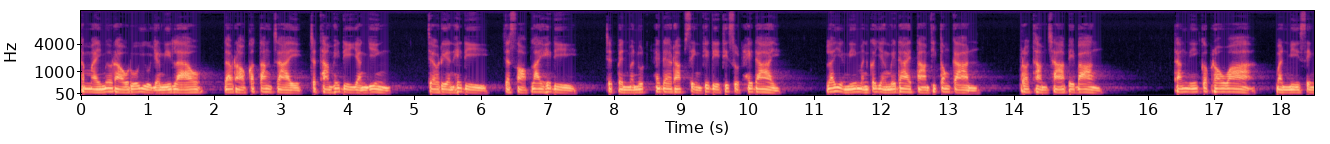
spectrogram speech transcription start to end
ทำไมเมื่อเรารู้อยู่อย่างนี้แล้ว แล้วเราก็ตั้งใจจะทำให้ดีอย่างยิ่ง จะเรียนให้ดี จะสอบไล่ให้ดี จะเป็นมนุษย์ให้ได้รับสิ่งที่ดีที่สุดให้ได้ และอย่างนี้มันก็ยังไม่ได้ตามที่ต้องการ เพราะทำช้าไปบ้าง ทั้งนี้ก็เพราะว่ามันมีสิ่ง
